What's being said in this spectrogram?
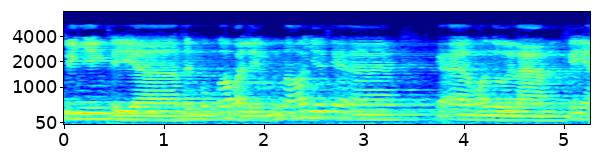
Tuy nhiên thì ờ, thinh cũng có vài điều muốn nói với cái, ờ, cái mọi người là cái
